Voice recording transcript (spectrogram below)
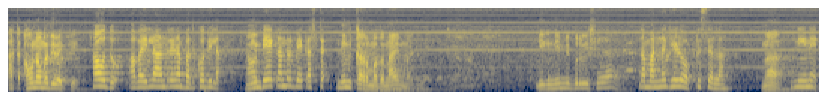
ಅಕ್ಕ ಅವನ ಮದುವೆಕ್ಕೆ ಹೌದು ಅವ ಇಲ್ಲ ಅಂದ್ರೆ ನಾ ಬದುಕೋದಿಲ್ಲ. ಅವ ಬೇಕಂದ್ರೆ ಬೇಕಷ್ಟೇ. ನಿನ್ನ ಕರ್ಮದ ನಾ ಏನ್ ಮಾಡಲಿ? ಈಗ ನಿಮ್ಮಿಬ್ಬರು ವಿಷಯ? ನಮ್ಮ ಅಣ್ಣಗೆ ಹೇಳಿ ಒಪ್ಪಿಸಲ್ಲ. ನಾ? ನೀನೇ.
